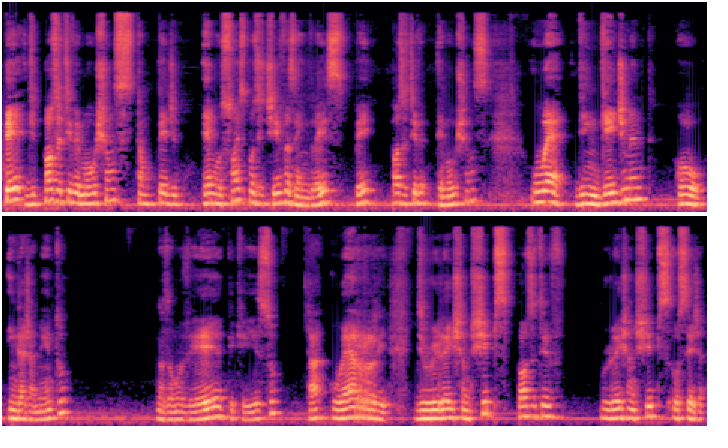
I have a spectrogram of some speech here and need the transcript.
P de Positive Emotions, então P de emoções positivas em inglês, P, Positive Emotions. O E de engagement ou engajamento. Nós vamos ver o que, que é isso. Tá? O R de relationships, positive relationships, ou seja,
